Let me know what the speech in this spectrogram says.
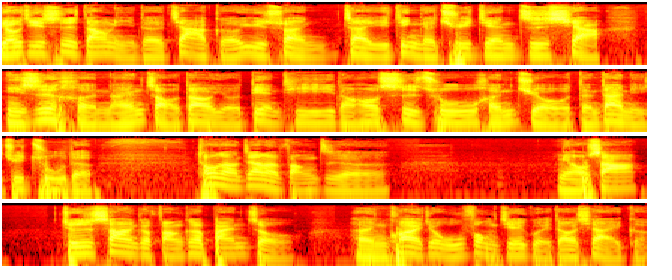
尤其是当你的价格预算在一定的区间之下，你是很难找到有电梯，然后试出很久等待你去租的。通常这样的房子秒杀，就是上一个房客搬走，很快就无缝接轨到下一个。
